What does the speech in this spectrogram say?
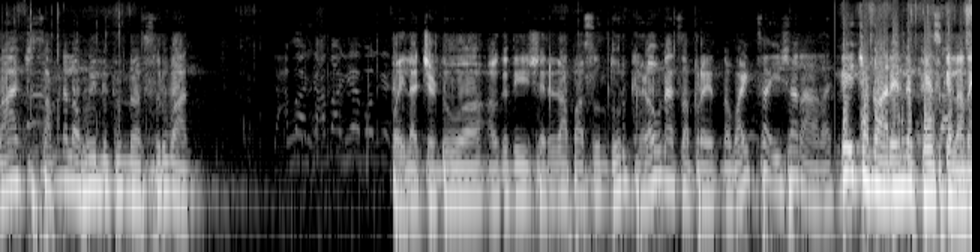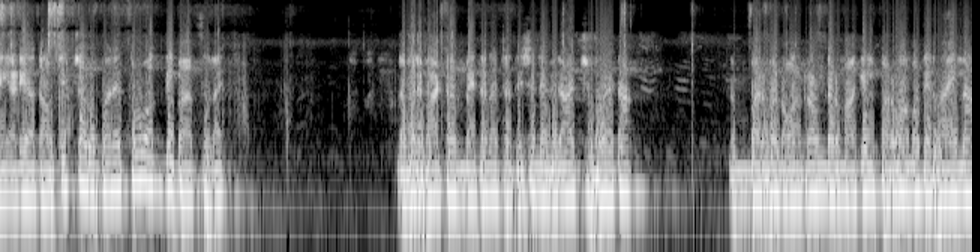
मॅच सामन्याला होईल इथून सुरुवात. पहिला चेंडू अगदी शरीरापासून दूर खेळवण्याचा प्रयत्न. वाईटचा इशारा आलाय. काही चेंडू आर्यनने फेस केला नाही आणि या रूपाने तो अगदी बाद झालाय. नवरे बॅटर मैदानाच्या दिशेने Viraj Varta number one allrounder मागील पर्वामध्ये राहिला.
